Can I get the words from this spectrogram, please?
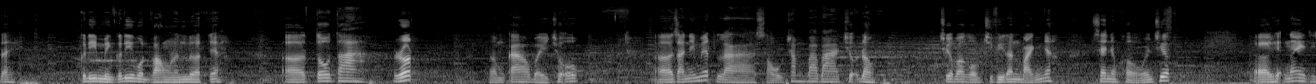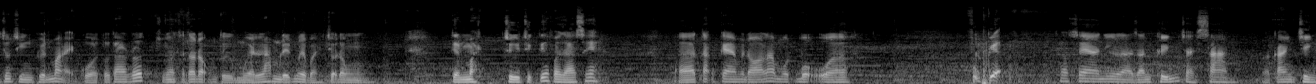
đây, cứ đi mình cứ đi một vòng lần lượt nhé. Uh, Tota Rớt, tầm cao 7 chỗ. Uh, Giá niêm yết là 633 triệu đồng chưa bao gồm chi phí lăn bánh nhá xe nhập khẩu nguyên chiếc. Ờ, hiện nay thì chương trình khuyến mại của Toyota Rush chúng ta sẽ dao động từ 15 đến 17 triệu đồng tiền mặt trừ trực tiếp vào giá xe. À, tặng kèm với đó là một bộ uh, phụ kiện theo xe như là dán kính trải sàn và các hành trình.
